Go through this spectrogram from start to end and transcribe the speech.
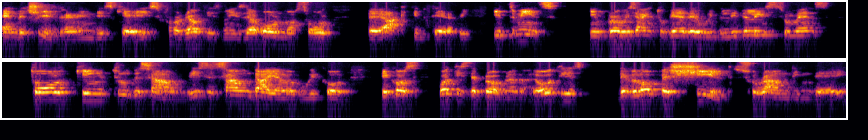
and the children. In this case for the autism is uh, almost all uh, active therapy. It means improvising together with little instruments talking through the sound. This is sound dialogue we call. Because what is the problem? Autism develop a shield surrounding they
